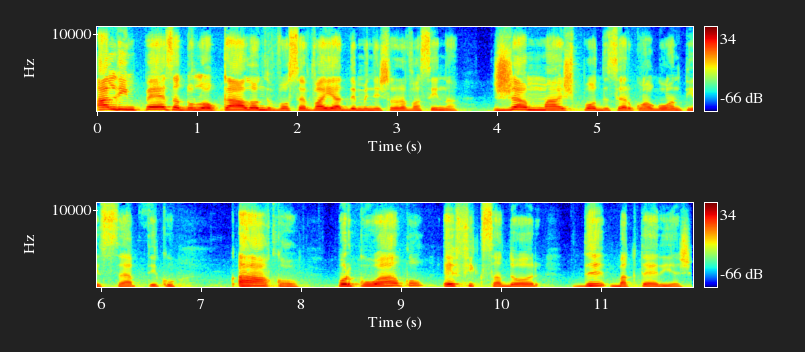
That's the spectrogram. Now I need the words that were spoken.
A limpeza do local onde você vai administrar a vacina jamais pode ser com algum antisséptico, álcool, porque o álcool é fixador de bactérias.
